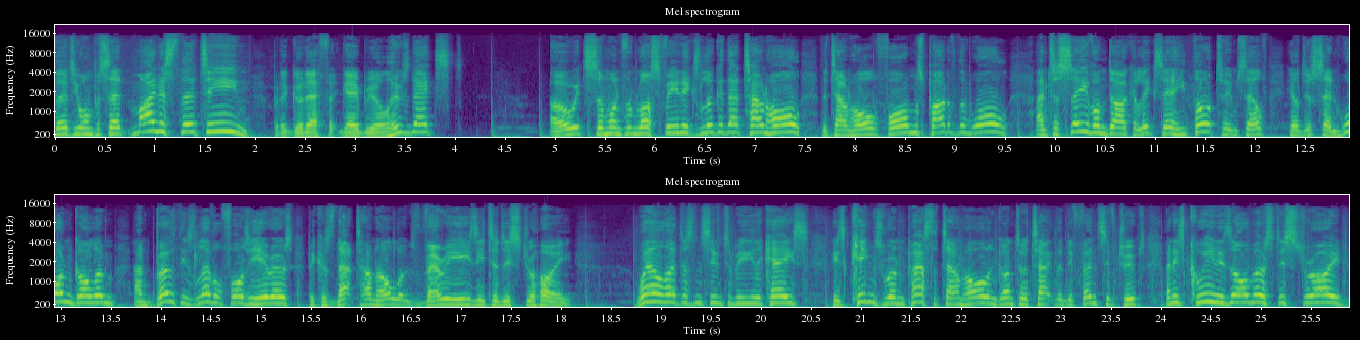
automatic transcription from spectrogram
31% minus 13. But a good effort, Gabriel. Who's next? Oh, it's someone from Lost Phoenix. Look at that town hall. The town hall forms part of the wall. And to save on Dark Elixir, he thought to himself he'll just send one golem and both his level 40 heroes because that town hall looks very easy to destroy. Well, that doesn't seem to be the case. His king's run past the town hall and gone to attack the defensive troops, and his queen is almost destroyed.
